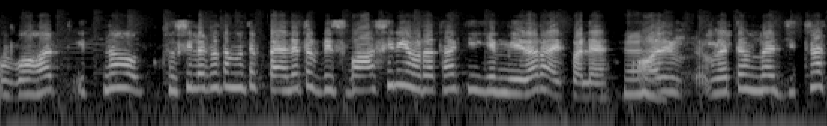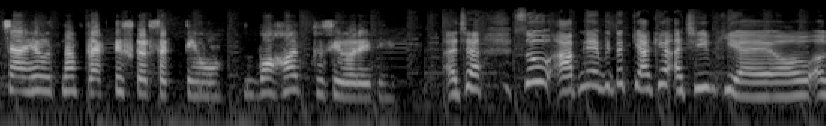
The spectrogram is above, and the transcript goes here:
बहुत इतना खुशी लग रहा था मतलब पहले तो विश्वास ही नहीं हो रहा था कि ये मेरा राइफल है। हाँ। और मतलब मैं जितना चाहे उतना प्रैक्टिस कर सकती हूँ। बहुत खुशी हो रही थी। अच्छा सो so, आपने अभी तक क्या क्या अचीव किया है? और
